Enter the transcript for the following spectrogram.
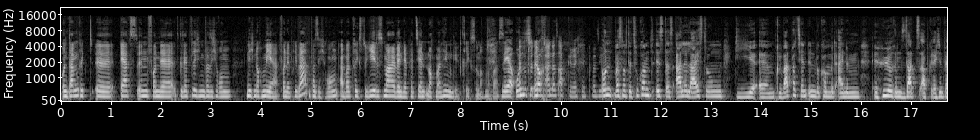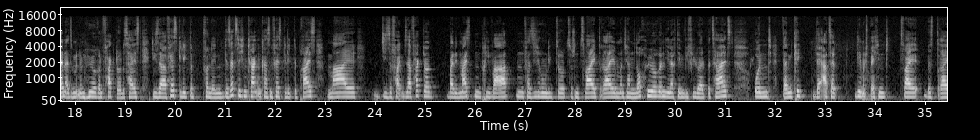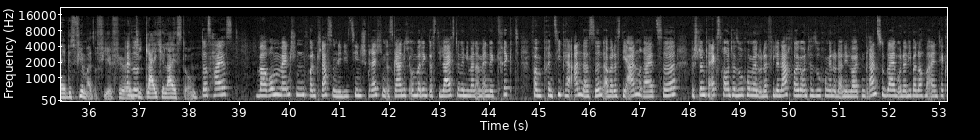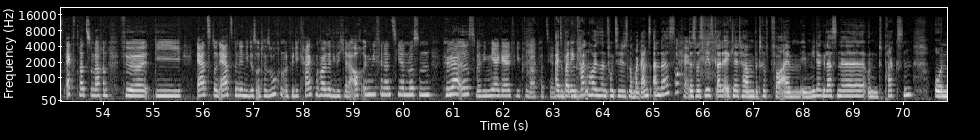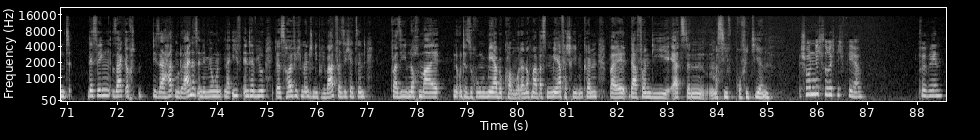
Und dann kriegt äh, Ärztin von der gesetzlichen Versicherung nicht noch mehr von der privaten Versicherung, aber kriegst du jedes Mal, wenn der Patient nochmal hingeht, kriegst du nochmal was. Naja, und Also es wird noch anders abgerechnet quasi. Und was noch dazu kommt, ist, dass alle Leistungen, die ähm, PrivatpatientInnen bekommen, mit einem äh, höheren Satz abgerechnet werden, also mit einem höheren Faktor. Das heißt, dieser festgelegte, von den gesetzlichen Krankenkassen festgelegte Preis mal diese, dieser Faktor bei den meisten privaten Versicherungen liegt so zwischen zwei, drei, manche haben noch höheren, je nachdem, wie viel du halt bezahlst. Und dann kriegt der Arzt halt dementsprechend zwei bis drei bis viermal so viel für Also- die gleiche Leistung. Das heißt, warum Menschen von Klassenmedizin sprechen, ist gar nicht unbedingt, dass die Leistungen, die man am Ende kriegt, vom Prinzip her anders sind, aber dass die Anreize, bestimmte Extrauntersuchungen oder viele Nachfolgeuntersuchungen oder an den Leuten dran zu bleiben oder lieber nochmal einen Text extra zu machen für die Ärzte und Ärztinnen, die das untersuchen und für die Krankenhäuser, die sich ja da auch irgendwie finanzieren müssen, höher ist, weil sie mehr Geld für die Privatpatienten Also bei den. Krankenhäusern funktioniert es nochmal ganz anders. Okay. Das, was wir jetzt gerade erklärt haben, betrifft vor allem eben Niedergelassene und Praxen. Und deswegen sagt auch dieser Hartmut Reines in dem Jung und Naiv-Interview, dass häufig Menschen, die privat versichert sind, quasi nochmal eine Untersuchung mehr bekommen oder nochmal was mehr verschrieben können, weil davon die Ärztinnen massiv profitieren. Schon nicht so richtig fair. Für wen?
